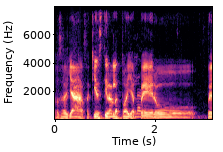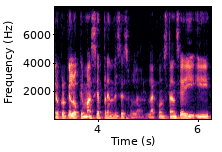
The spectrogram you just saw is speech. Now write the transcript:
o sea, ya, o sea, quieres tirar la toalla, Claro. pero pero creo que lo que más se aprende es eso, la, la constancia y, y,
